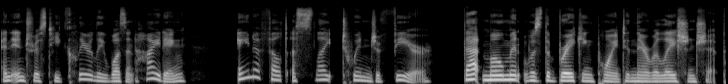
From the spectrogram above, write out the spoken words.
an interest he clearly wasn't hiding, Aina felt a slight twinge of fear. That moment was the breaking point in their relationship.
